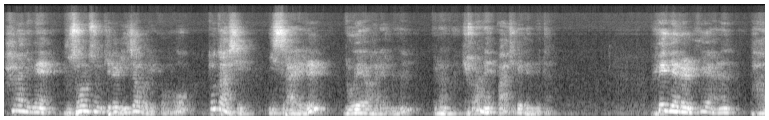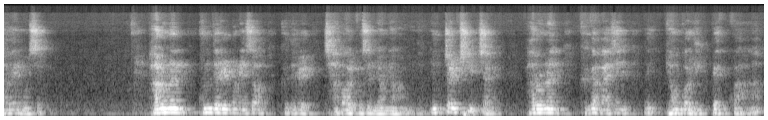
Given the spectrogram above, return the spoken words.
하나님의 무서운 손길을 잊어버리고 또다시 이스라엘을 노예로 하려는 그런 혈안에 빠지게 됩니다. 회개를 후회하는 바로의 모습. 바로는 군대를 보내서 그들을 잡아올 것을 명령합니다. 6절, 7절. 바로는 그가 가진 병거 600과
